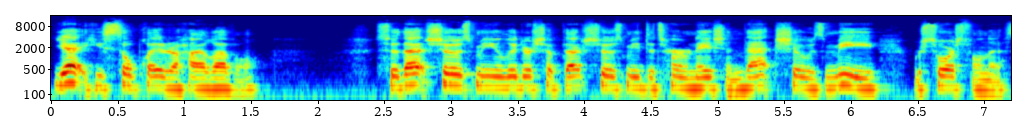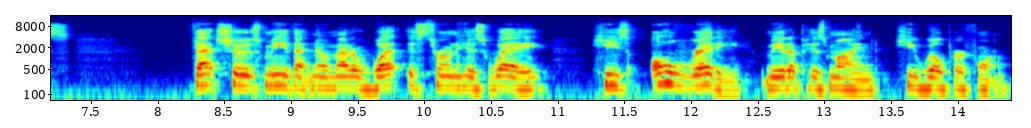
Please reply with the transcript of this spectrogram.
Yet he still played at a high level. So that shows me leadership, that shows me determination, that shows me resourcefulness. That shows me that no matter what is thrown his way, he's already made up his mind he will perform.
